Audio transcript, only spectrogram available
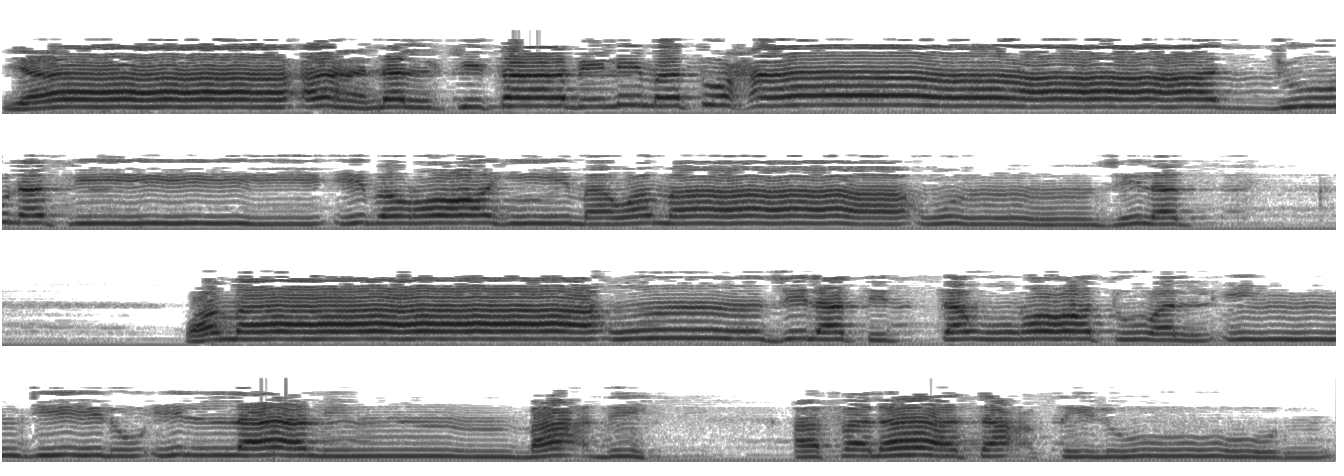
يا أهل الكتاب لم تحاجون في إبراهيم وما أنزلت وَمَا أُنْزِلَتِ التَّوْرَاةُ وَالْإِنْجِيلُ إِلَّا مِنْ بَعْدِهِ أَفَلَا تَعْقِلُونَ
